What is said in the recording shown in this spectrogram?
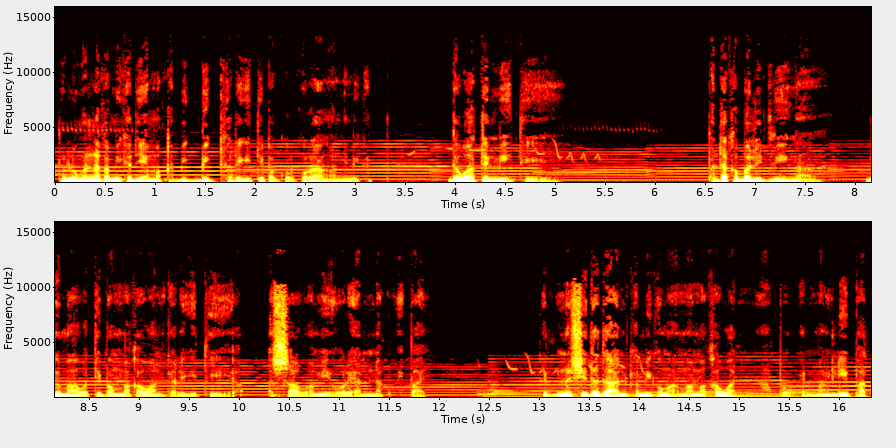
Tulungan na kami kadi ang makabigbig kadag iti pagkurkurangan ni kat dawaten mi iti padakabalid mi nga dumawat ti pamakawan kadag iti asawa mi ori anak mi pay Kat nasidadaan kami kung mamakawan, apo kan manglipat.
